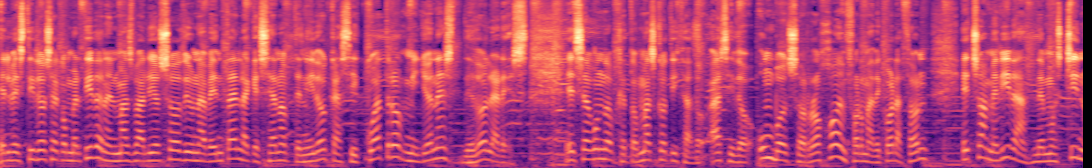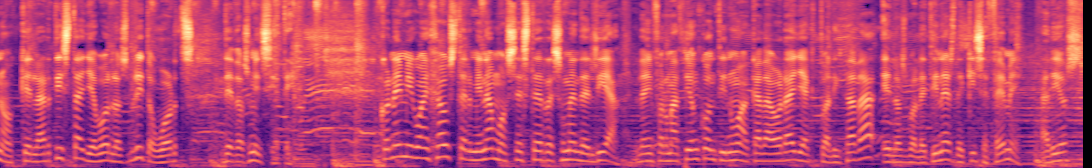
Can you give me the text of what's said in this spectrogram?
El vestido se ha convertido en el más valioso de una venta en la que se han obtenido casi 4 millones de dólares. El segundo objeto más cotizado ha sido un bolso rojo en forma de corazón hecho a medida de moschino que el artista llevó en los Brit Awards de 2007. Con Amy Winehouse terminamos este resumen del día. La información continúa cada hora y actualizada en los boletines de XFM. Adiós.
